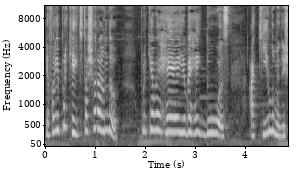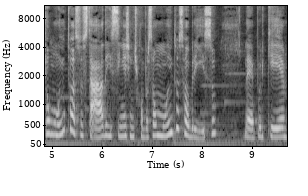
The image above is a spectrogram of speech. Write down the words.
Eu falei: "Por que tu tá chorando?" "Porque eu errei, eu errei duas." Aquilo me deixou muito assustada e sim, a gente conversou muito sobre isso, né? Porque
